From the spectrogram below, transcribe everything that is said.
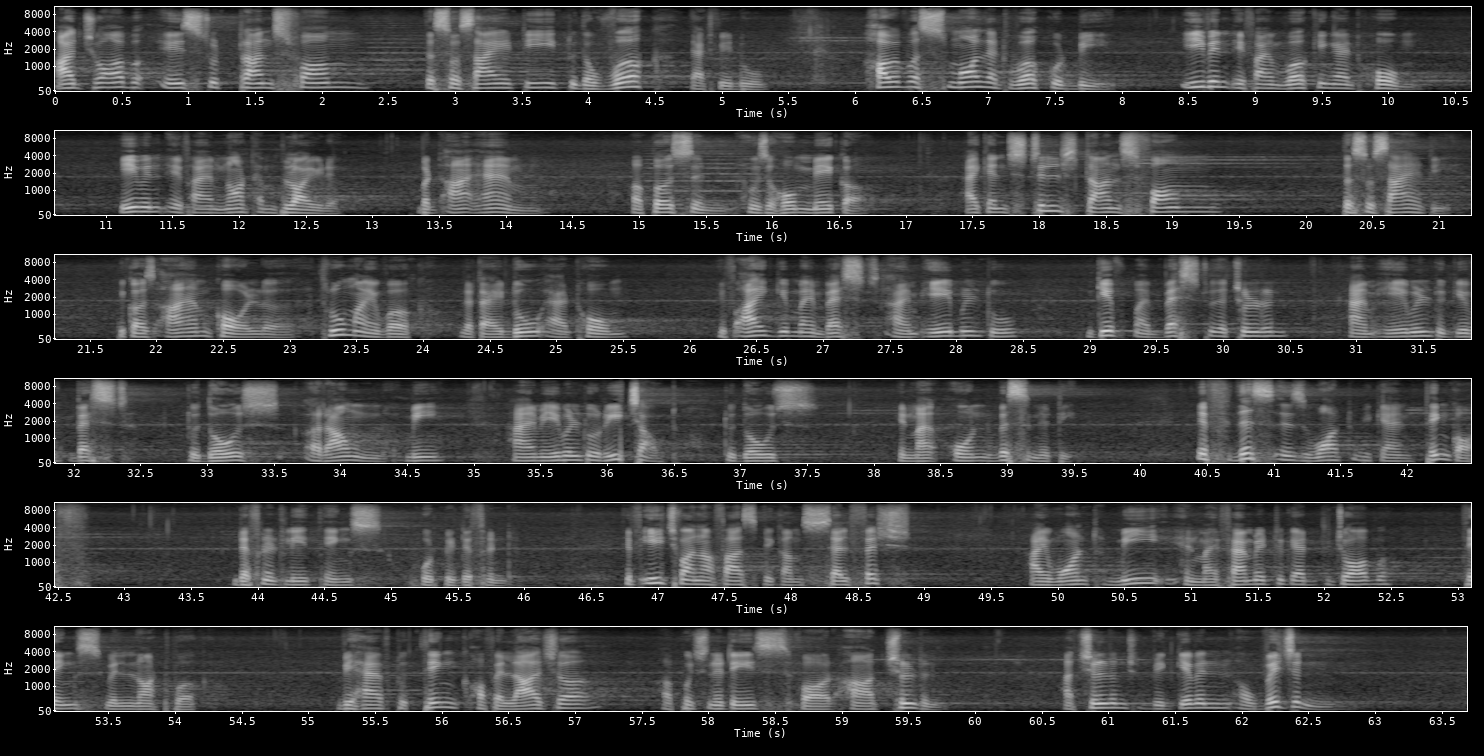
Our job is to transform the society to the work that we do. However small that work could be, even if I'm working at home, even if I am not employed, but I am a person who's a homemaker, I can still transform the society because I am called uh, through my work that I do at home. If I give my best, I am able to give my best to the children. I am able to give best to those around me. I am able to reach out to those in my own vicinity. If this is what we can think of, definitely things would be different. If each one of us becomes selfish, I want me and my family to get the job, things will not work. We have to think of a larger opportunities for our children. Our children should be given a vision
